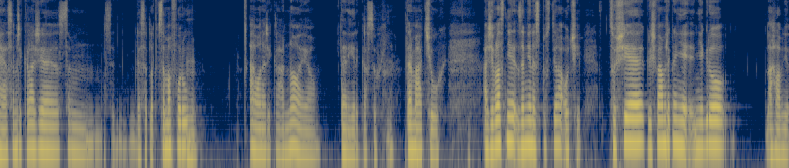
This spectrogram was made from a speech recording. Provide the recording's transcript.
já jsem říkala, že jsem asi deset let v semaforu. Mm-hmm. A ona říkala, no jo, ten Jirka Suchý, ten má čuch. A že vlastně ze mě nespustila oči. Což je, když vám řekne ně, někdo, a hlavně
